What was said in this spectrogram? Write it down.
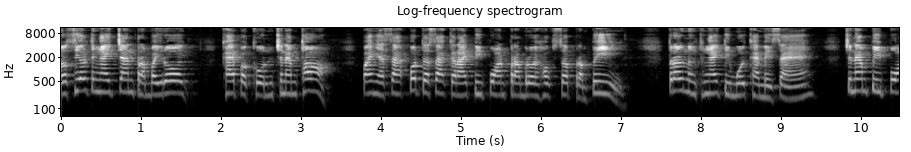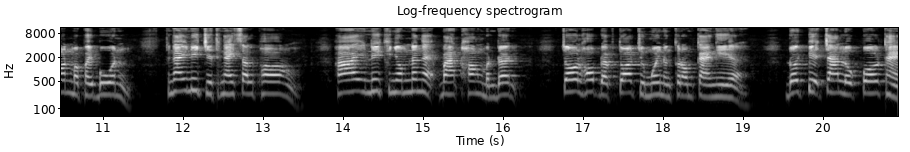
រសៀលថ្ងៃច័ន្ទ8រោចខែប្រគុណឆ្នាំថោះ បញ្ញស័កពុទ្ធសករាជ2567ត្រូវនឹងថ្ងៃទី1ខែមេសា ឆ្នាំ2024ថ្ងៃនេះជាថ្ងៃសិលផង ហើយនេះខ្ញុំនឹងបាទហងបណ្ឌិត ចូលហូបដោយផ្ទាល់ជាមួយនឹងក្រុមការងារដោយពាក្យចាស់លោកពលថា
